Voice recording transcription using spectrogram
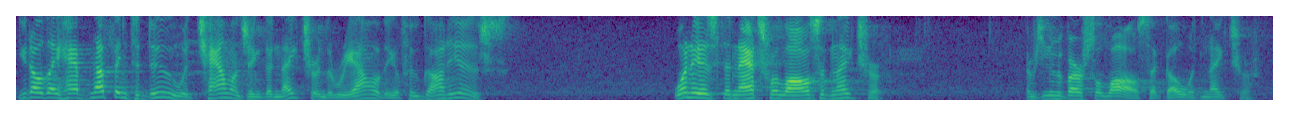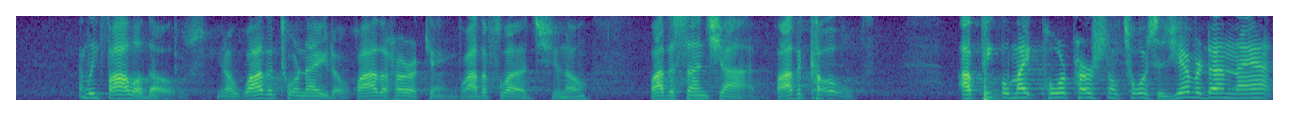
you know, they have nothing to do with challenging the nature and the reality of who God is. One is the natural laws of nature. There's universal laws that go with nature. And we follow those. You know, why the tornado? Why the hurricane? Why the floods? You know, why the sunshine? Why the cold? Uh, people make poor personal choices. You ever done that?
